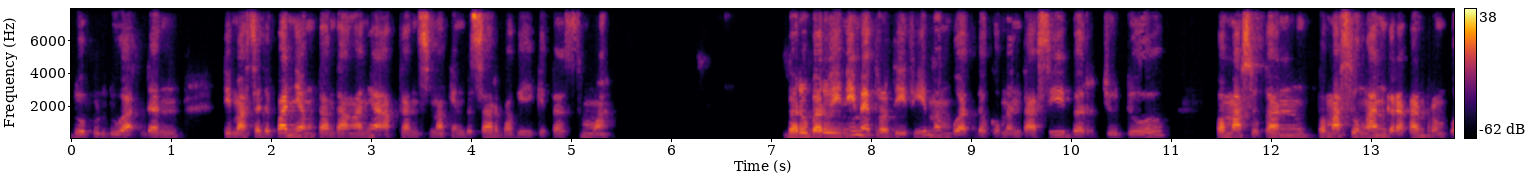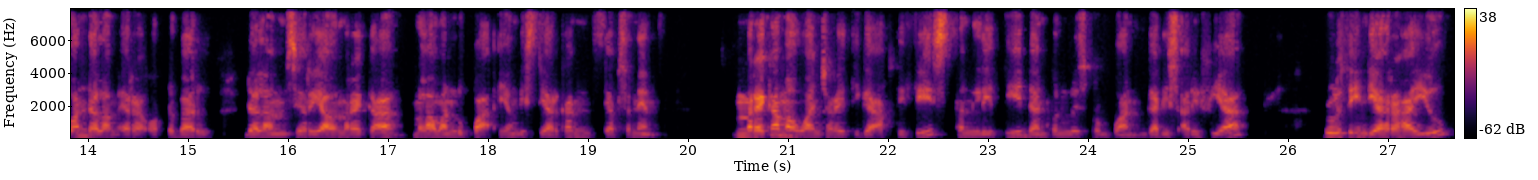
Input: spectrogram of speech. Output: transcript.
2022 dan di masa depan yang tantangannya akan semakin besar bagi kita semua. Baru-baru ini Metro TV membuat dokumentasi berjudul Pemasukan Pemasungan Gerakan Perempuan dalam Era Orde Baru dalam serial mereka Melawan Lupa yang disiarkan setiap Senin. Mereka mewawancarai tiga aktivis, peneliti, dan penulis perempuan, Gadis Arifia, Ruth India Rahayu,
